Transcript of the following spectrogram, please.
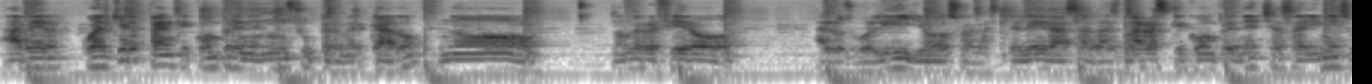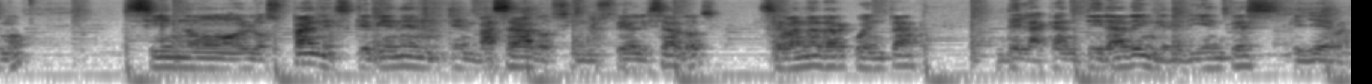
a ver cualquier pan que compren en un supermercado, no, no me refiero a los bolillos, a las teleras, a las barras que compren hechas ahí mismo, sino los panes que vienen envasados, industrializados, se van a dar cuenta de la cantidad de ingredientes que llevan.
